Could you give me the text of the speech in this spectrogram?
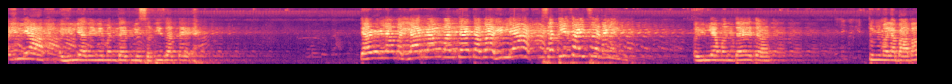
अहिल्या अहिल्या देवी म्हणतायत मी सती जाते. त्यावेळेला मल्हारराव म्हणतायत अगं अहिल्या सती जायचं नाही. अहिल्या म्हणतायत तुम्ही मला बाबा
